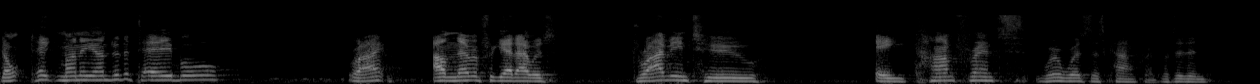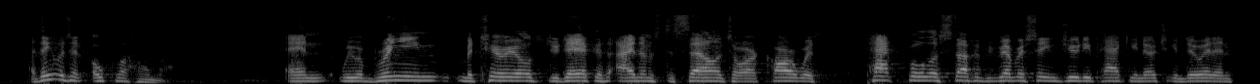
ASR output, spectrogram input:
Don't take money under the table, right? I'll never forget, I was driving to a conference. Where was this conference? Was it in, I think it was in Oklahoma. And we were bringing materials, Judaica items to sell, and so our car was packed full of stuff. If you've ever seen Judy pack, you know she can do it. And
